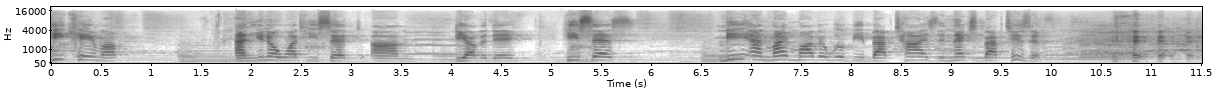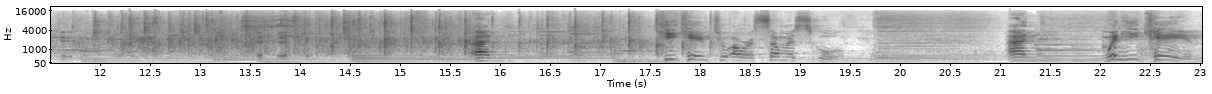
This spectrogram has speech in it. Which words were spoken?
he came up, and you know what he said um, the other day? He says, Me and my mother will be baptized the next baptism. and he came to our summer school. And when he came,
